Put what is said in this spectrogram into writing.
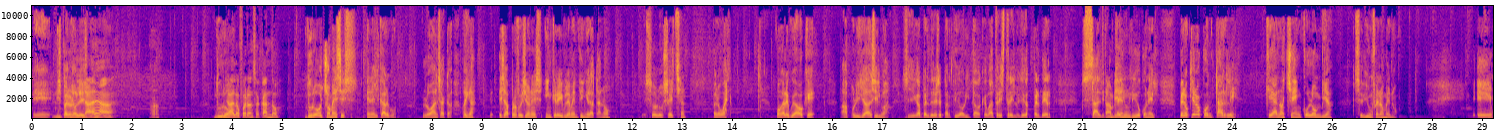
Eh, españoles. Nada. ¿Ah? Duró, ya lo fueron sacando. Duró ocho meses en el cargo. Lo han sacado. Oiga, esa profesión es increíblemente ingrata, ¿no? Eso los echan. Pero bueno, póngale cuidado que a Polilla da Silva, si llega a perder ese partido ahorita, que va a 3-3, lo llega a perder, sale, También. porque hay un lío con él. Pero quiero contarle que anoche en Colombia se dio un fenómeno. Eh,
